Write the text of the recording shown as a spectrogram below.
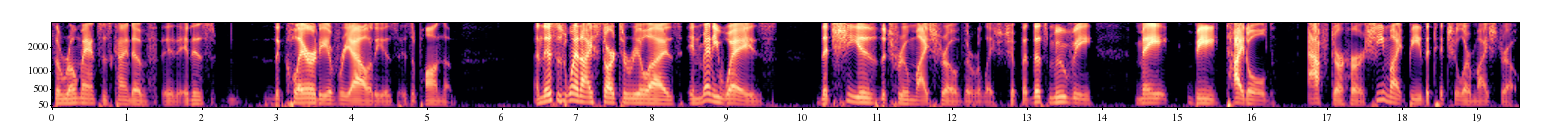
the romance is kind of it, it is the clarity of reality is is upon them. And this is when I start to realize in many ways that she is the true maestro of the relationship. That this movie may be titled after her. She might be the titular maestro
